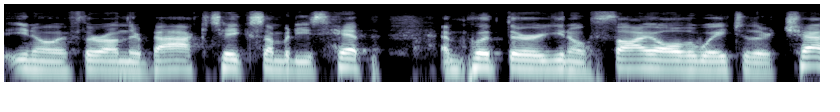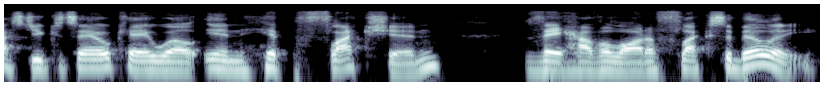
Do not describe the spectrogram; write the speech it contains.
you know if they're on their back take somebody's hip and put their you know thigh all the way to their chest you could say okay well in hip flexion they have a lot of flexibility.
